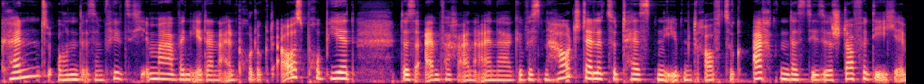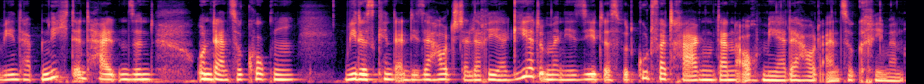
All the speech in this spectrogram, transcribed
könnt. Und es empfiehlt sich immer, wenn ihr dann ein Produkt ausprobiert, das einfach an einer gewissen Hautstelle zu testen, eben darauf zu achten, dass diese Stoffe, die ich erwähnt habe, nicht enthalten sind und dann zu gucken, wie das Kind an diese Hautstelle reagiert. Und wenn ihr seht, es wird gut vertragen, dann auch mehr der Haut einzucremen.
